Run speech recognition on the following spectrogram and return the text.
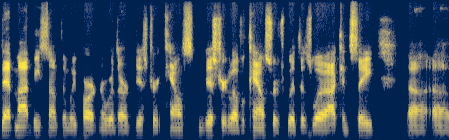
that might be something we partner with our district council, district level counselors with as well. I can see, uh, uh,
